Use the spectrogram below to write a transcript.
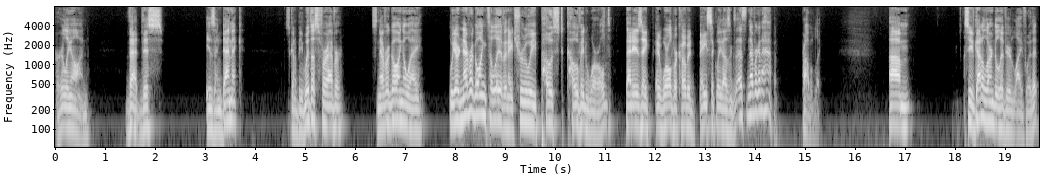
early on that this is endemic. It's going to be with us forever. It's never going away. We are never going to live in a truly post COVID world. That is a, a world where COVID basically doesn't exist. That's never going to happen, probably. Um, so you've got to learn to live your life with it.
